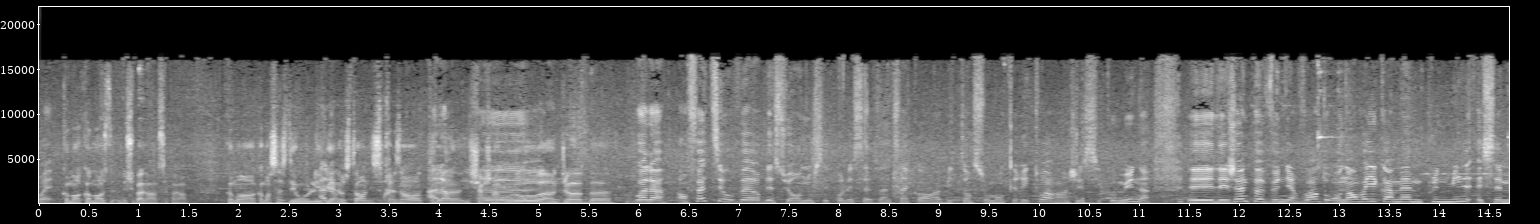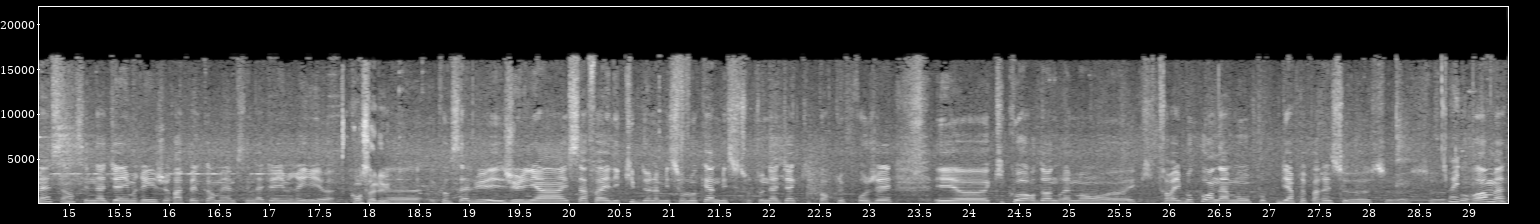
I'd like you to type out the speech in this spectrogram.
Ouais. Comment comment c'est pas grave, c'est pas grave. Comment comment ça se déroule? Ils Alors- viennent au stand, ils se présentent, Alors, euh, ils cherchent un euh, boulot, un job. euh, Voilà, en fait c'est ouvert, bien sûr, nous c'est pour les 16-25 ans habitant sur mon territoire, hein, j'ai six communes, et les jeunes peuvent venir voir, Donc, on a envoyé quand même plus de 1000 SMS, hein, c'est Nadia Imri, je rappelle quand même, c'est Nadia Imri euh, Qu'on salue. euh, qu'on salue, et Julien et Safa et l'équipe de la mission locale, mais c'est surtout Nadia qui porte le projet et euh, qui coordonne vraiment, euh, et qui travaille beaucoup en amont pour bien préparer ce, ce- ce Oui. forum.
